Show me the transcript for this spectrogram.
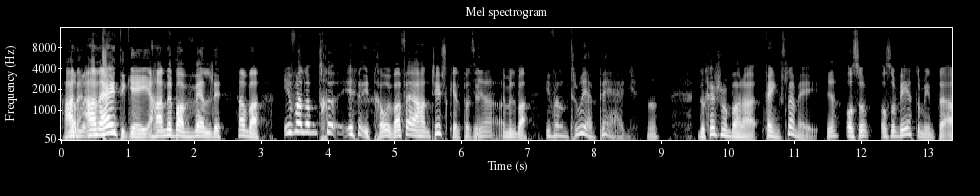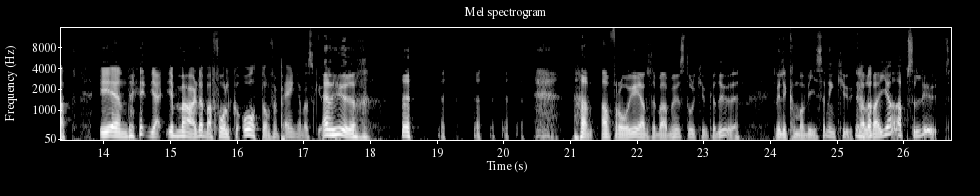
Han, men- han är inte gay, han är bara väldigt... Han bara Ifall de tror... varför är han tysk helt plötsligt? Ja. Nej, men bara Ifall de tror jag är bög Ja. Då kanske de bara fängslar mig Ja. och så, och så vet de inte att i en, jag, jag mördar bara folk och åt dem för pengarnas skull Eller hur? han, han frågade egentligen bara, men hur stor kuk har du? Vill du komma och visa din kuk? Och alla bara, ja absolut!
